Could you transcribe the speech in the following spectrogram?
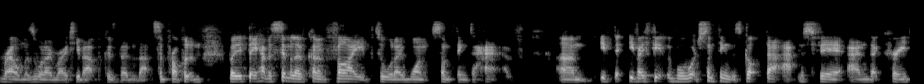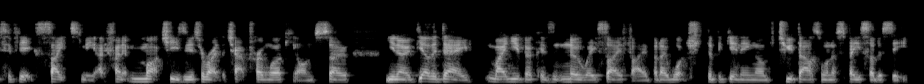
realm as what I'm writing about, because then that's a problem. But if they have a similar kind of vibe to what I want something to have, um, if the, if I feel well, watch something that's got that atmosphere and that creatively excites me, I find it much easier to write the chapter I'm working on. So, you know, the other day, my new book is no way sci-fi, but I watched the beginning of 2001: A Space Odyssey.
